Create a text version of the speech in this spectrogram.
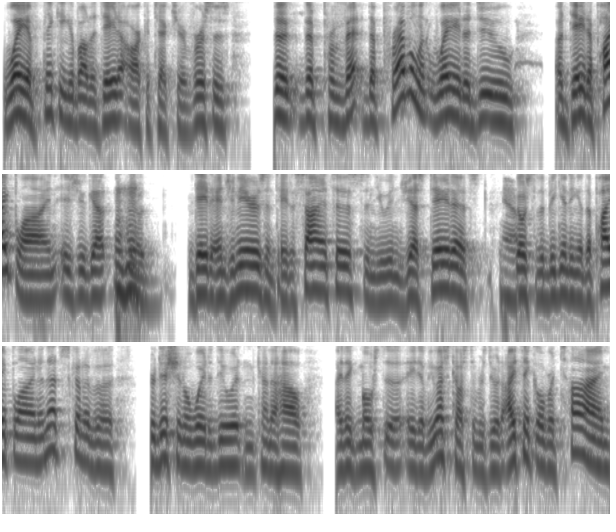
way of thinking about a data architecture versus the, the, preve the prevalent way to do a data pipeline is you got mm -hmm. you mm-hmm. know, data engineers and data scientists and you ingest data, it yeah. goes to the beginning of the pipeline and that's kind of a traditional way to do it and kind of how I think most uh, AWS customers do it. I think over time,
